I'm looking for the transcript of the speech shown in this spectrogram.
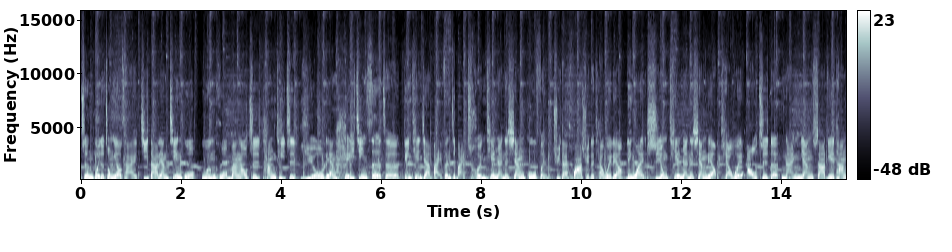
珍贵的中药材及大量坚果，文火慢熬制汤体质油亮黑金色泽，并添加百分之百纯天然的香菇粉，取代化学的。调味料，另外使用天然的香料调味熬制的南洋沙爹汤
